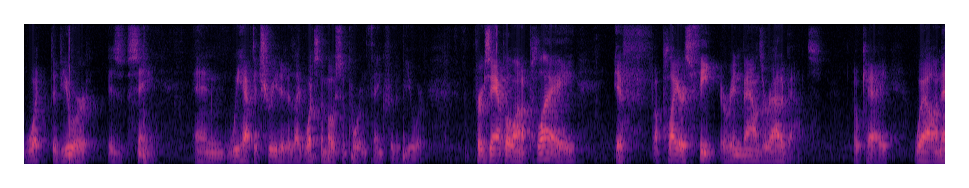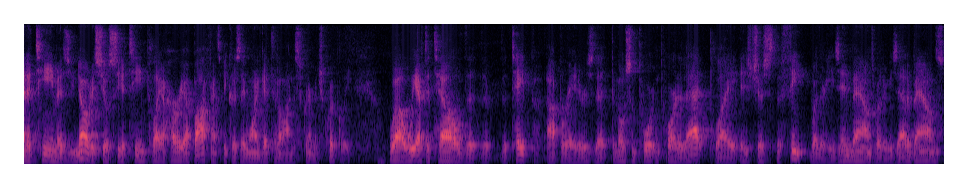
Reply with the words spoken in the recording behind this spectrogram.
what the viewer is seeing, and we have to treat it as like what's the most important thing for the viewer. For example, on a play, if a player's feet are inbounds or out of bounds, okay, well, and then a team, as you notice, you'll see a team play a hurry up offense because they want to get to the line of scrimmage quickly. Well, we have to tell the, the, the tape operators that the most important part of that play is just the feet, whether he's inbounds, whether he's out of bounds.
